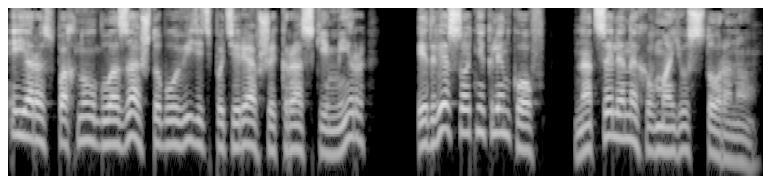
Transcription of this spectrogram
и я распахнул глаза, чтобы увидеть потерявший краски мир и две сотни клинков, нацеленных в мою сторону.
